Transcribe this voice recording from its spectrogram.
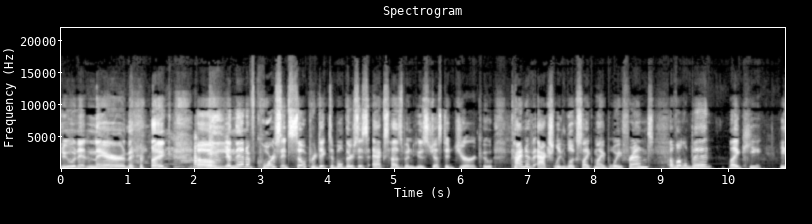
doing it in there. They're like, um, and then of course it's so predictable. There's this ex husband who's just a jerk who kind of actually looks like my boyfriend a little bit. Like he he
